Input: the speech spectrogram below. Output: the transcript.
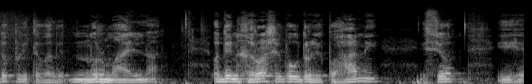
допитували, нормально. Один хороший був, другий поганий, і все. І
